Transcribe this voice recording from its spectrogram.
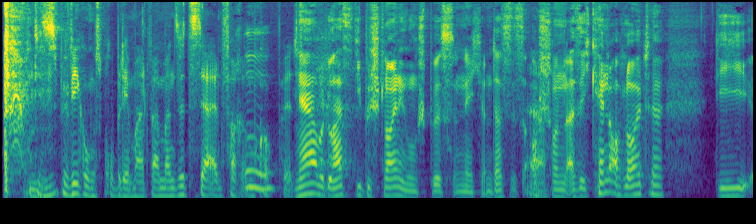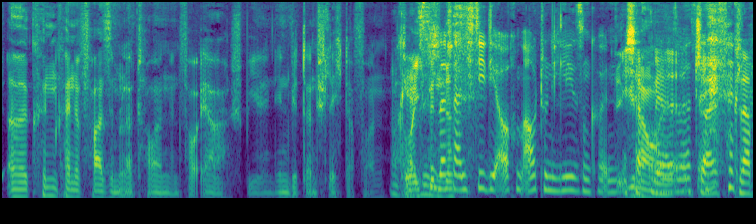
dieses mhm. Bewegungsproblem hat, weil man sitzt ja einfach im mhm. Cockpit. Ja, aber du hast die Beschleunigung spürst du nicht und das ist auch ja. schon, also ich kenne auch Leute, die äh, können keine Fahrsimulatoren in VR spielen. Denen wird dann schlecht davon. Okay, Aber ich das sind wahrscheinlich die, die auch im Auto nicht lesen können. Ich genau. habe mir Jive Club,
